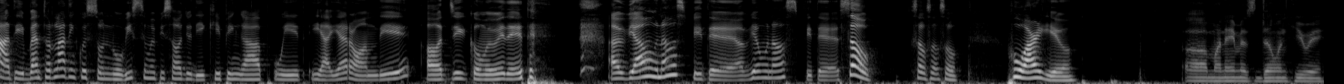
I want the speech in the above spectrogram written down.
Bentornati, bentornati in questo nuovissimo episodio di Keeping Up with Yaya Rondi. Oggi, come vedete, abbiamo un ospite, abbiamo un ospite. So, so, so, so, who are you? Uh, my name is Dylan Huey,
